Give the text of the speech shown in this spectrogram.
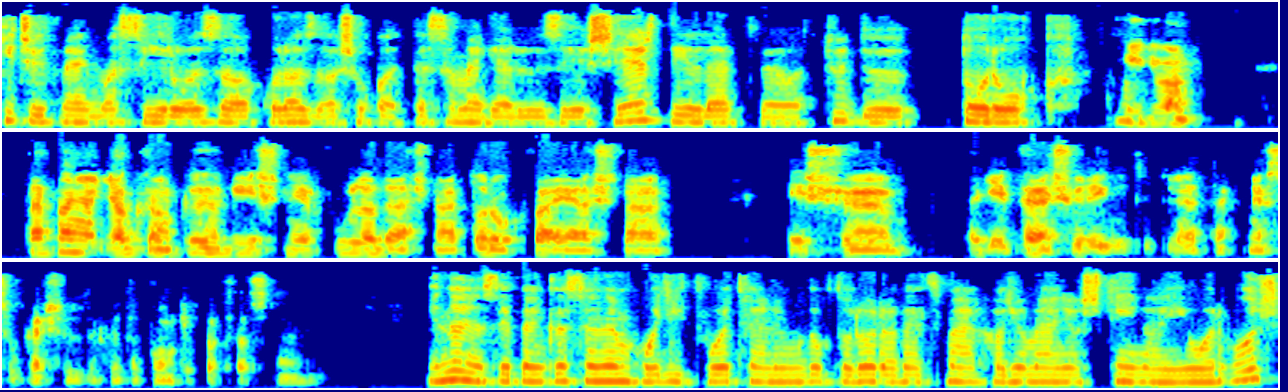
kicsit megmasszírozza, akkor azzal sokat tesz a megelőzésért, illetve a tüdő, torok. Így van. Tehát nagyon gyakran köhögésnél, fulladásnál, torokfájásnál és egyéb felső régúti tüneteknél szokás ezeket a pontokat használni. Én nagyon szépen köszönöm, hogy itt volt velünk dr. Oravec már hagyományos kínai orvos,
